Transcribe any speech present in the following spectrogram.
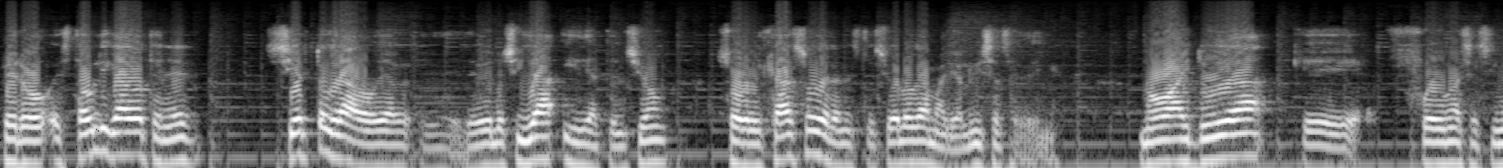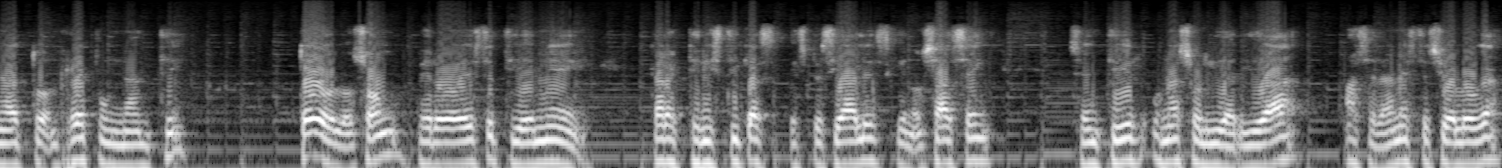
pero está obligado a tener cierto grado de, velocidad y de atención sobre el caso de la anestesióloga María Luisa Cedeño. No hay duda que fue un asesinato repugnante, todos lo son, pero este tiene características especiales que nos hacen sentir una solidaridad hacia la anestesióloga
